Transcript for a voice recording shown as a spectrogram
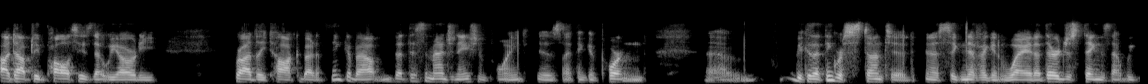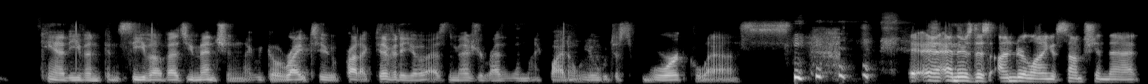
adopting policies that we already broadly talk about and think about. But this imagination point is, I think, important. Um, because I think we're stunted in a significant way that there are just things that we can't even conceive of, as you mentioned. Like we go right to productivity as the measure rather than like, why don't we just work less? and, and, there's this underlying assumption that,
